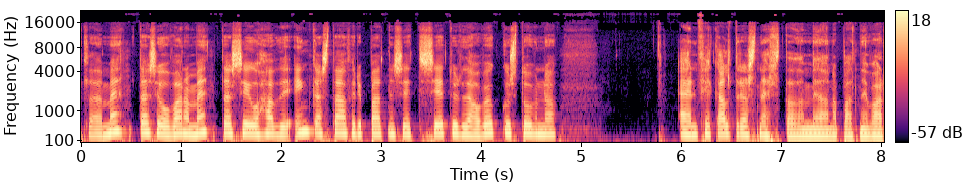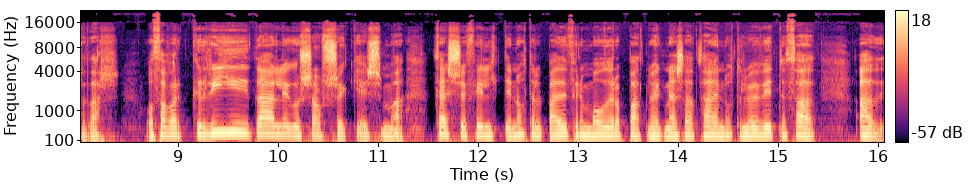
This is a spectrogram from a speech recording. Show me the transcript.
að menta sig og var að menta sig og hafði enga stað fyrir barni sitt setur það á vöggustofuna en fekk aldrei að snerta það meðan að barni var þar og það var gríðalegur sásöki sem að þessu fylgdi náttúrulega bæði fyrir móður og batn vegna þess að það er náttúrulega við vitum það að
